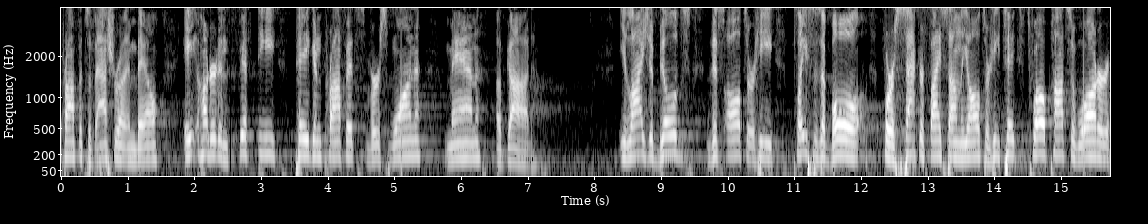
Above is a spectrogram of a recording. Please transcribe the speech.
prophets of Asherah and Baal. 850 pagan prophets, verse 1, man of God. Elijah builds this altar. He places a bowl for a sacrifice on the altar. He takes 12 pots of water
